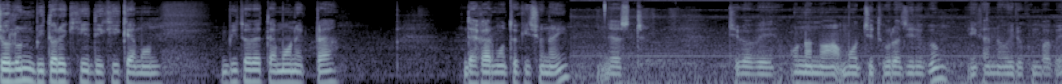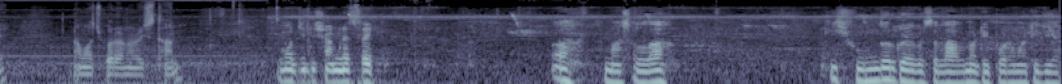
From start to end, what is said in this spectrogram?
চলুন ভিতরে গিয়ে দেখি কেমন। ভিতরে তেমন একটা দেখার মতো কিছু নাই জাস্ট যেভাবে অন্যান্য মসজিদগুলো যেরকম, এখানে ওই রকমভাবে নামাজ পড়ানোর স্থান। মসজিদের সামনের সাইড আহ মাশাল্লাহ কি সুন্দর করে করছে লাল মাটি, পোড়া মাটি দিয়া।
